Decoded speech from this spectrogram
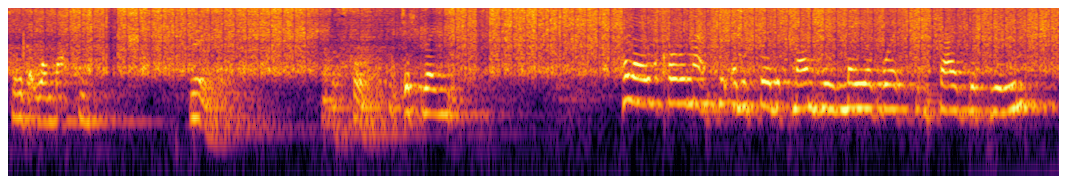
So we've got one battery. Really? That was full. It just rained. Hello, calling out to any servicemen who may have worked inside this room.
